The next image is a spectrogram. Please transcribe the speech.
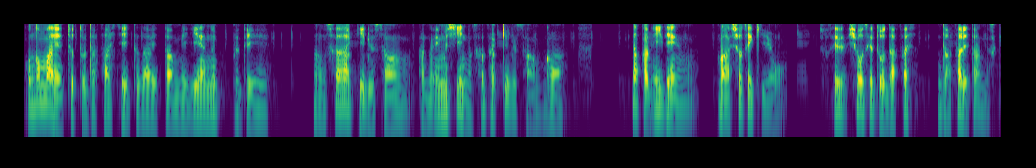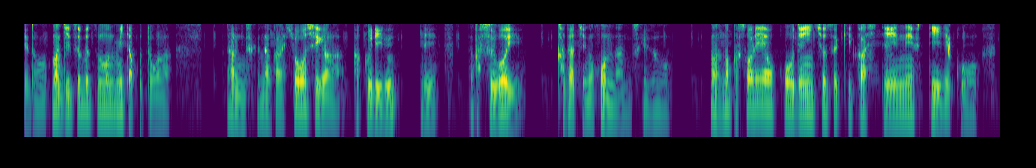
この前ちょっと出させていただいたメディアヌップで、あの、佐々木るさん、あの、MC の佐々木るさんが、なんか以前、まあ書籍を、小説を出さ出されたんですけど、まあ実物も見たことがあるんですけど、なんか表紙がアクリルで、なんかすごい形の本なんですけど、まあなんかそれをこう電子書籍化して NFT でこう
